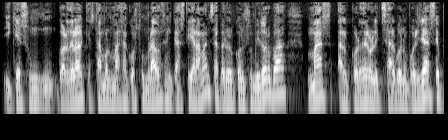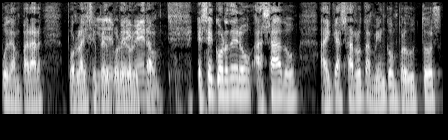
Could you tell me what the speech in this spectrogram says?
y que es un cordero al que estamos más acostumbrados en Castilla-La Mancha. Pero el consumidor va más al cordero lechal. Bueno, pues ya se puede amparar por la IGP el cordero primero? lechal. Ese cordero asado hay que asarlo también con productos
